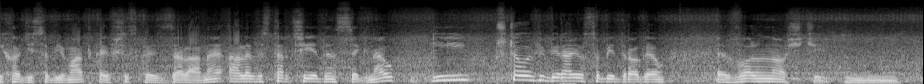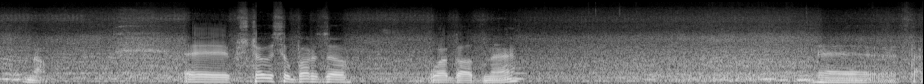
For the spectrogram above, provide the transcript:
i chodzi sobie matka i wszystko jest zalane, ale wystarczy jeden sygnał i pszczoły wybierają sobie drogę e, wolności. Mm, No. E, Pszczoły są bardzo łagodne. E, tak,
